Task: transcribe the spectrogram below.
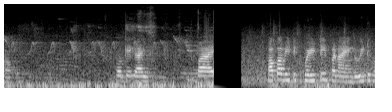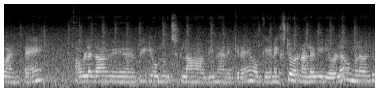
பார்ப்போம் ஓகே காய்ஸ் பாய் பாப்பா வீட்டுக்கு போயிட்டு இப்போ நான் எங்கள் வீட்டுக்கு வந்துட்டேன். அவ்வளோதான் வீடியோ முடிச்சுக்கலாம் அப்படின்னு நினைக்கிறேன். ஓகே நெக்ஸ்ட் ஒரு நல்ல வீடியோவில் உங்களை வந்து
